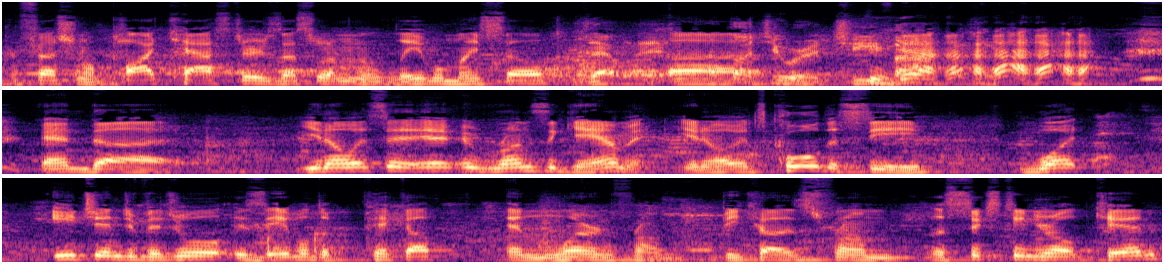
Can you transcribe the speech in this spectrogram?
professional podcasters. That's what I'm going to label myself. Is that what, I thought you were a chief and uh, you know it's it, it runs the gamut you know it's cool to see what each individual is able to pick up and learn from because from the 16 year old kid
